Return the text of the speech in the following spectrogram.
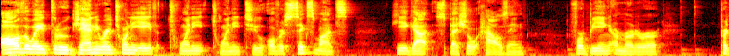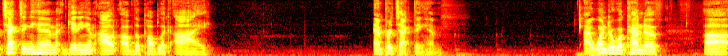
all the way through January 28th, 2022. Over six months, he got special housing for being a murderer, protecting him, getting him out of the public eye, and protecting him. I wonder what kind of uh,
